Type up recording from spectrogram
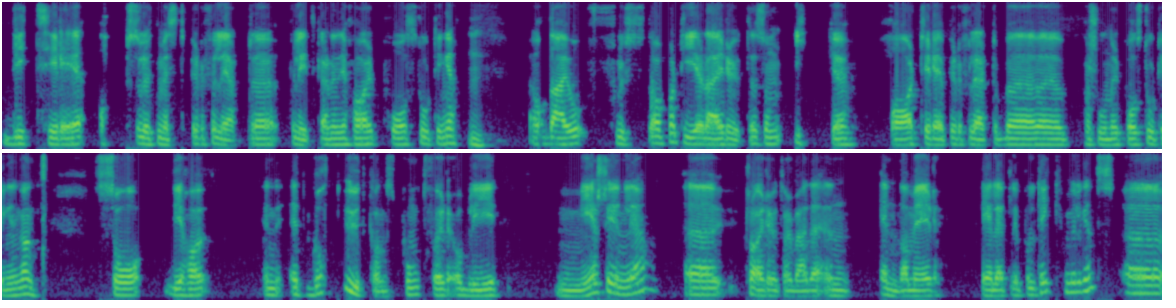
de tre absolutt mest profilerte politikerne de har på Stortinget. Mm. Og det er jo flust av partier der ute som ikke har tre profilerte personer på Stortinget engang. Så de har en, et godt utgangspunkt for å bli mer synlige, Uh, klare å utarbeide en enda mer helhetlig politikk, muligens. Uh,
